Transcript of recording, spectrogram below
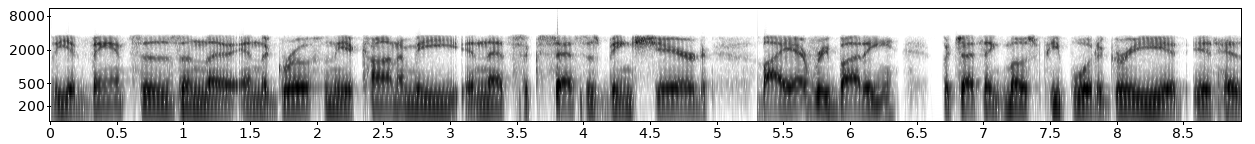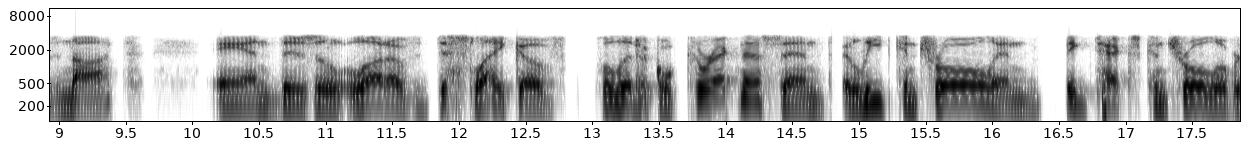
the advances and the and the growth in the economy and that success is being shared by everybody, which I think most people would agree it, it has not. And there's a lot of dislike of political correctness and elite control and big tech's control over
